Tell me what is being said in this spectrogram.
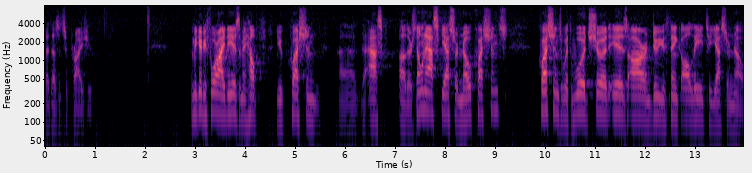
that doesn't surprise you. Let me give you four ideas that may help you question uh, to ask others. Don't ask yes or no questions. Questions with would, should, is, are, and do you think all lead to yes or no.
